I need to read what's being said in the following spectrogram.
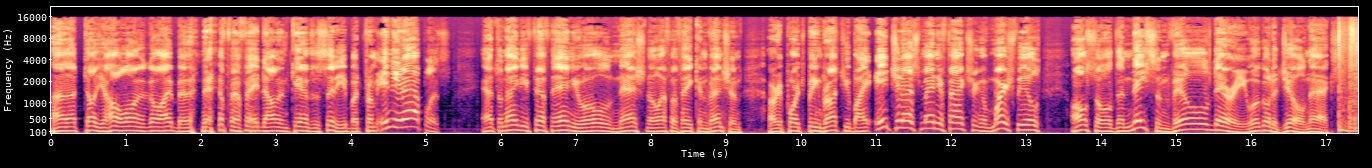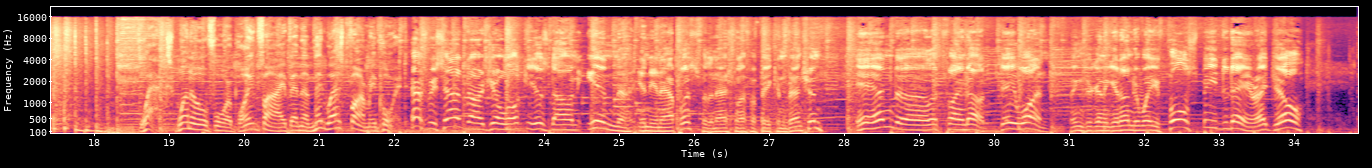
uh, that tells you how long ago I've been in the FFA down in Kansas City, but from Indianapolis at the 95th annual National FFA Convention. Our report's being brought to you by H&S Manufacturing of Marshfield, Also, the Nasonville Dairy. We'll go to Jill next. Wax 104.5 and the Midwest Farm Report. As we said, our Joe Welke is down in Indianapolis for the National FFA Convention. And uh, let's find out. Day one, things are going to get underway full speed today, right, Jill?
